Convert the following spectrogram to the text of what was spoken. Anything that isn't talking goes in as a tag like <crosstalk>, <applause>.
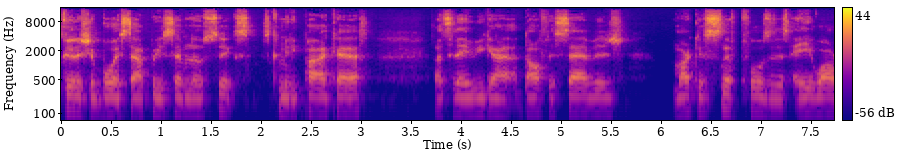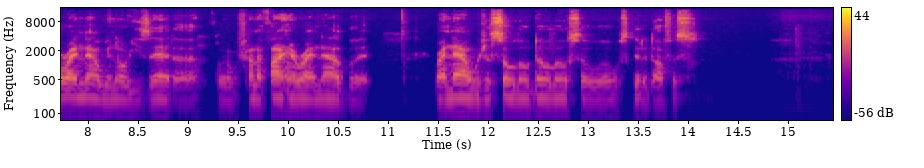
What's good? It's your boy South Breeze 706. It's Committee Podcast. Uh, today we got Adolphus Savage. Marcus Sniffles is AWOL right now. We know where he's at. Uh, we're trying to find him right now, but right now we're just solo dolo. So uh, what's good, Adolphus?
